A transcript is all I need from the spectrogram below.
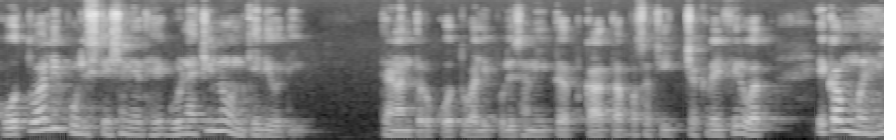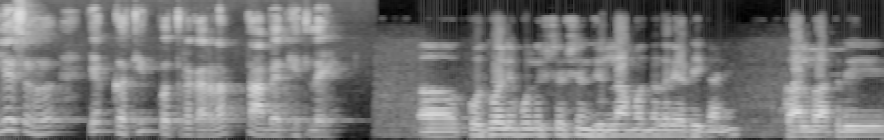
कोतवाली पोलीस स्टेशन येथे गुन्ह्याची नोंद केली होती. त्यानंतर कोतवाली पोलिसांनी तत्काळ तपासाची चक्रे फिरवत एका महिलेसह या कथित पत्रकाराला ताब्यात घेतलंय. आहे कोतवाली पोलीस स्टेशन जिल्हा अहमदनगर या ठिकाणी काल रात्री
